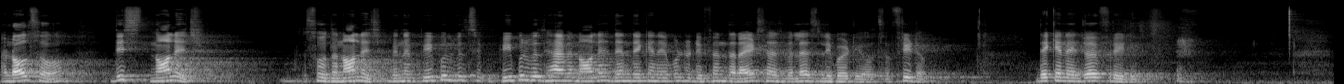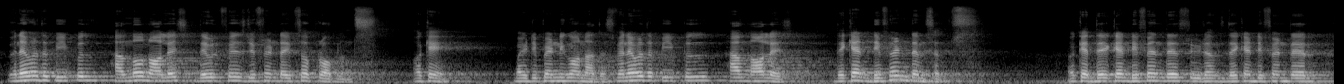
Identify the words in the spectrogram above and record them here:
And also this knowledge so the knowledge when the people will people will have a knowledge then they can able to defend the rights as well as liberty also freedom. They can enjoy freely whenever the people have no knowledge they will face different types of problems okay? By depending on others. Whenever the people have knowledge they can defend themselves okay? They can defend their freedoms they can defend their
